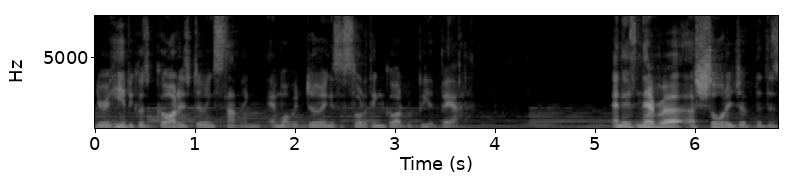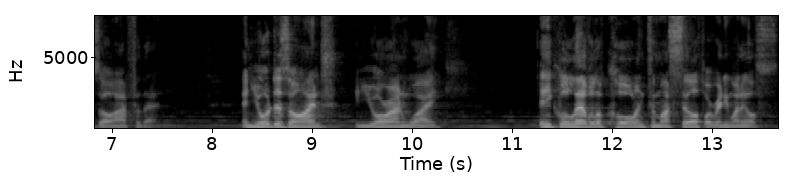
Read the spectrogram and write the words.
You're here because God is doing something, and what we're doing is the sort of thing God would be about. And there's never a shortage of the desire for that. And you're designed in your own way, equal level of calling to myself or anyone else,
